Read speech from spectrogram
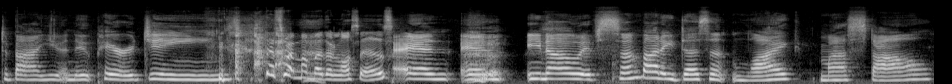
to buy you a new pair of jeans?" That's what my mother in law says. and and you know if somebody doesn't like my style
